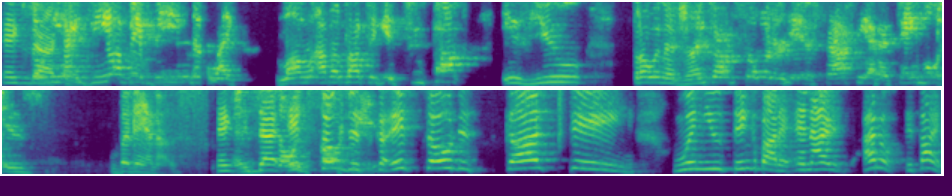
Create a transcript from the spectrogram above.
Exactly. So the idea of it being that like, I'm about to get Tupac is you throwing a drink on someone or getting sassy at a table is bananas. It, that, so it's so disgu- it's so disgusting when you think about it. And I I don't if I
